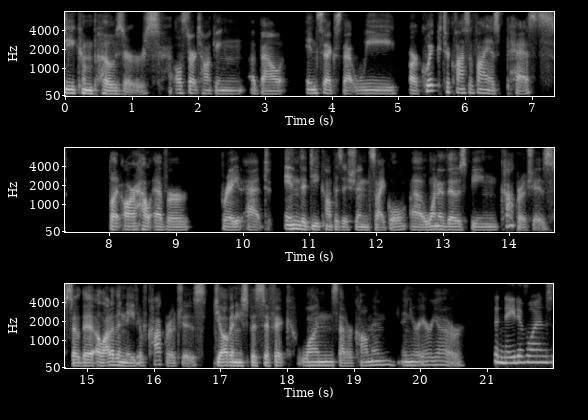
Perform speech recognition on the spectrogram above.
decomposers, I'll start talking about insects that we are quick to classify as pests, but are, however, great at in the decomposition cycle. Uh, one of those being cockroaches. So the a lot of the native cockroaches. Do you have any specific ones that are common in your area or the native ones?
